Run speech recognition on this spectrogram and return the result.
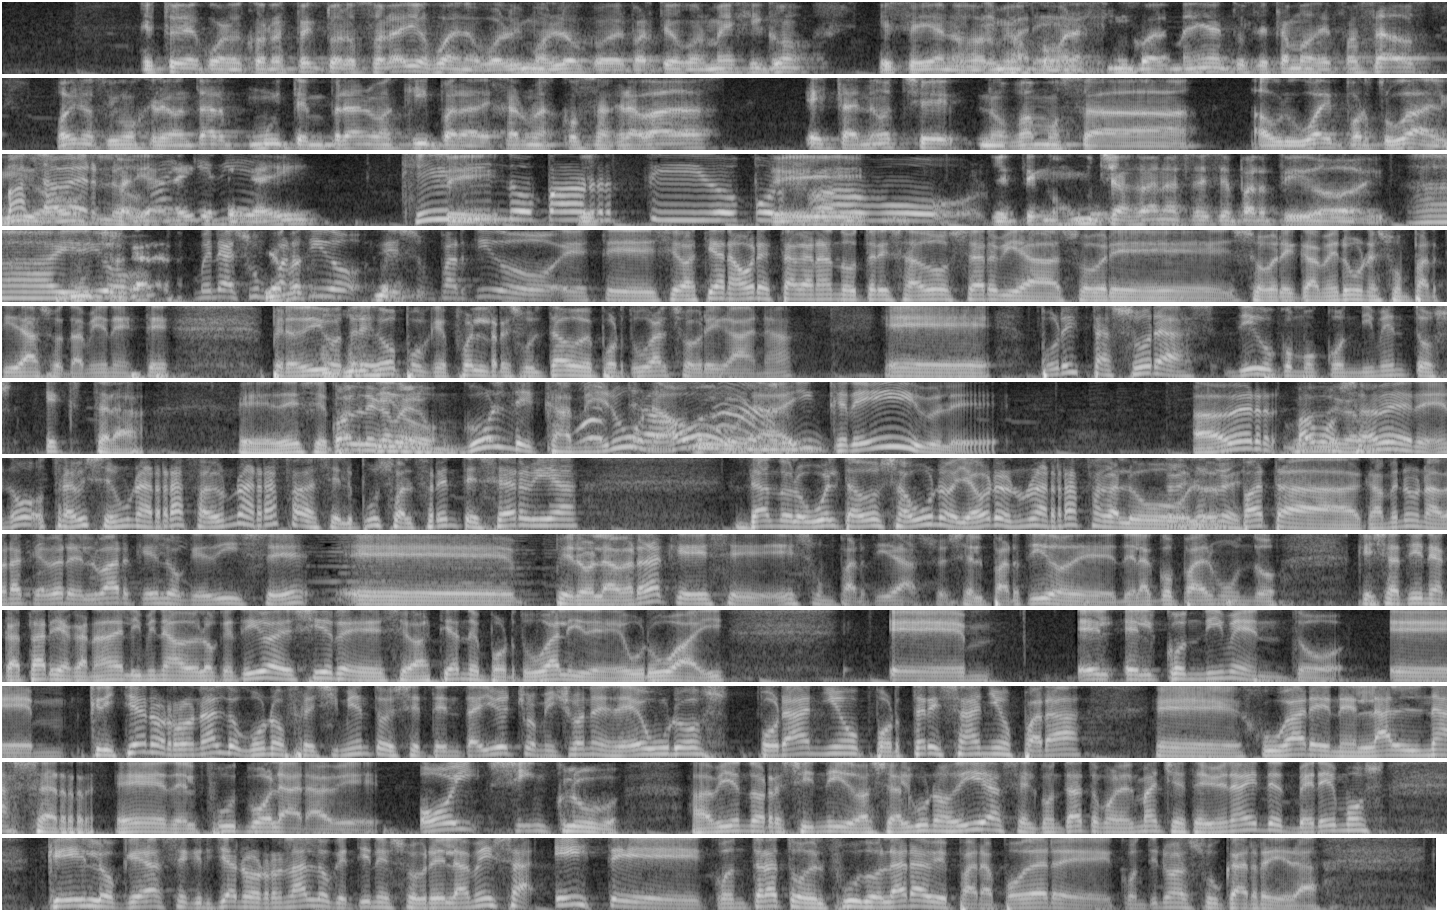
Estoy de acuerdo. Con respecto a los horarios, bueno, volvimos locos del partido con México. Ese día nos ¿Qué te dormimos como a las parece? 5 de la mañana, entonces estamos desfasados. Hoy nos tuvimos que levantar muy temprano aquí para dejar unas cosas grabadas. Esta noche nos vamos a, a Uruguay, Portugal. Vas Guido, a vamos verlo. salir al Ay, qué aire desde bien. ahí. Qué Sí. lindo partido, por Sí. favor. Le tengo muchas ganas a ese partido hoy. Ay, Muchas Dios. ganas. Mira, es un Y además- partido, es un partido, este, Sebastián, ahora está ganando 3 a 2 Serbia sobre, sobre Camerún, es un partidazo también este. Pero digo 3-2 porque fue el resultado de Portugal sobre Ghana. Eh, por estas horas, digo, como condimentos extra, eh, de ese Gol de partido. Camerún. Gol de Camerún ahora, increíble. A ver, vamos a ver, en, otra vez en una ráfaga. En una ráfaga se le puso al frente Serbia, dándolo vuelta 2 a 1, y ahora en una ráfaga lo, 3 a lo 3. empata Camerún. Habrá que ver el bar qué es lo que dice. Eh, pero la verdad que ese es un partidazo, es el partido de, de la Copa del Mundo, que ya tiene a Qatar y a Canadá eliminado. Lo que te iba a decir, eh, Sebastián, de Portugal y de Uruguay. Eh, el, condimento. eh, Cristiano Ronaldo con un ofrecimiento de 78 millones de euros por año, por tres años, para eh, jugar en el Al Nasser eh, del fútbol árabe. Hoy sin club, habiendo rescindido hace algunos días el contrato con el Manchester United. Veremos qué es lo que hace Cristiano Ronaldo, que tiene sobre la mesa este contrato del fútbol árabe para poder continuar su carrera.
